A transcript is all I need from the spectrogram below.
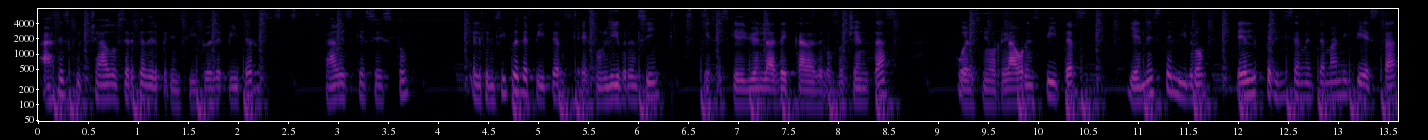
¿has escuchado acerca del principio de Peters? ¿Sabes qué es esto? El principio de Peters es un libro en sí que se escribió en la década de los 80 por el señor Lawrence Peters y en este libro él precisamente manifiesta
